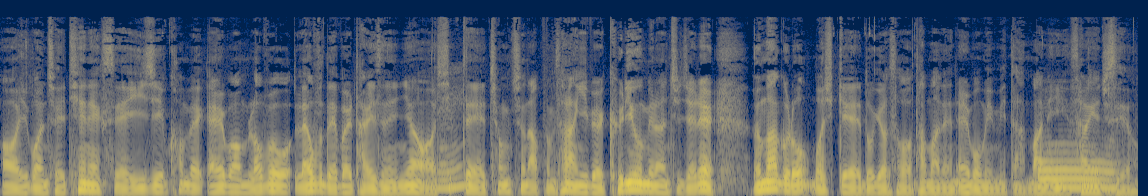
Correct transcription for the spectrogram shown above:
어, 이번 저희 TNX의 2집 컴백 앨범 Love, Love Never Dies는요, 네. 10대 청춘, 아픔, 사랑, 이별, 그리움이라는 주제를 음악으로 멋있게 녹여서 담아낸 앨범입니다. 많이 오. 사랑해 주세요.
